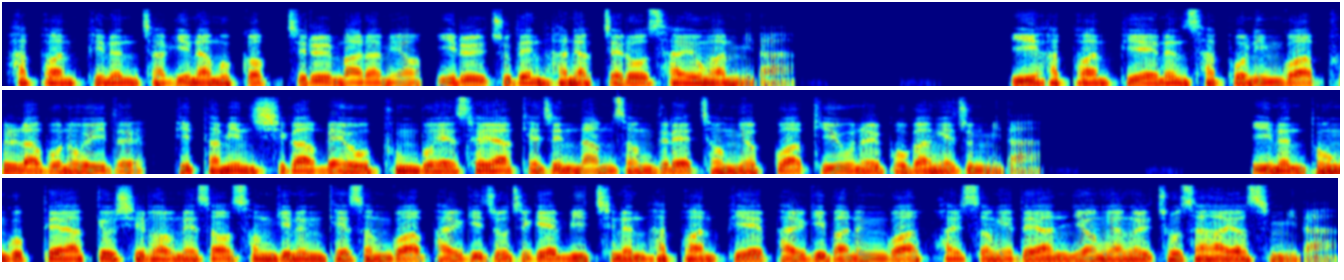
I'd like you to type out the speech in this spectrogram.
합환피는 자귀나무 껍질을 말하며 이를 주된 한약재로 사용합니다. 이 합환피에는 사포닌과 플라보노이드, 비타민C가 매우 풍부해 쇠약해진 남성들의 정력과 기운을 보강해줍니다. 이는 동국대학교 실험에서 성기능 개선과 발기 조직에 미치는 합환피의 발기 반응과 활성에 대한 영향을 조사하였습니다.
